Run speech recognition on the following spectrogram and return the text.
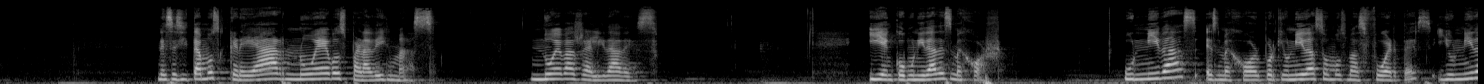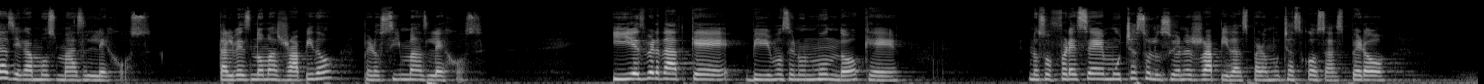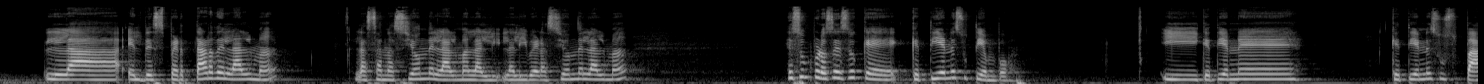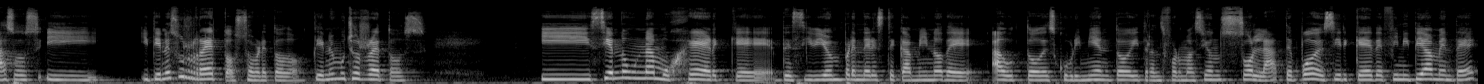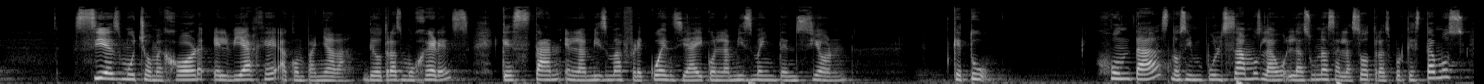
Necesitamos crear nuevos paradigmas, nuevas realidades. Y en comunidad es mejor. Unidas es mejor porque unidas somos más fuertes y unidas llegamos más lejos. Tal vez no más rápido, pero sí más lejos. Y es verdad que vivimos en un mundo que nos ofrece muchas soluciones rápidas para muchas cosas, pero la, el despertar del alma, la sanación del alma, la, liberación del alma, es un proceso que, que tiene su tiempo y que tiene, que tiene sus pasos y, y tiene sus retos sobre todo, tiene muchos retos. Y siendo una mujer que decidió emprender este camino de autodescubrimiento y transformación sola, te puedo decir que definitivamente sí es mucho mejor el viaje acompañada de otras mujeres que están en la misma frecuencia y con la misma intención que tú. Juntas nos impulsamos las unas a las otras porque estamos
